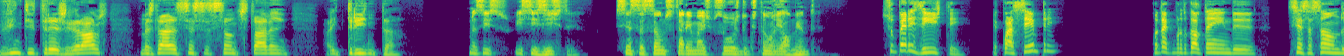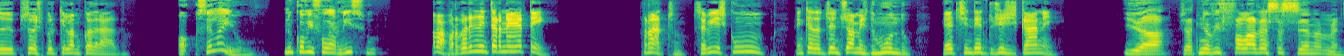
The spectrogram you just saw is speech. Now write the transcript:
23 graus, mas dá a sensação de estarem ai, 30. Mas isso, isso existe. Sensação de estarem mais pessoas do que estão realmente. Super existe. É quase sempre. Quanto é que Portugal tem de sensação de pessoas por quilómetro quadrado? Oh, sei lá eu. Nunca ouvi falar nisso. Ah, pá, procurei na internet. Renato, sabias que um em cada 200 homens do mundo é descendente do Gengis Khan? Ya, já tinha ouvido falar dessa cena, mano.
